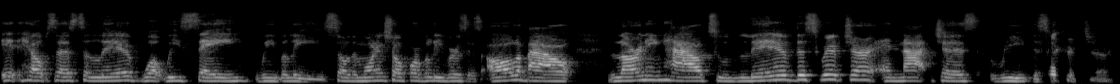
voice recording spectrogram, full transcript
it helps us to live what we say we believe. So the morning show for believers is all about learning how to live the scripture and not just read the scripture.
